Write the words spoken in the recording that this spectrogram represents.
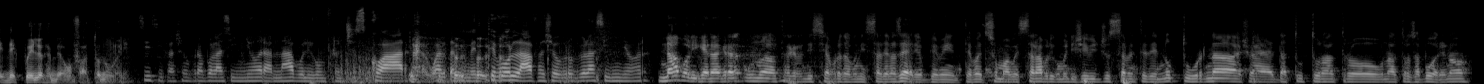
ed è quello che abbiamo fatto noi. Sì, sì, facevo proprio la signora a Napoli con Francesco Arca, guarda mi mettevo là, facevo proprio la signora. Napoli che è una, un'altra grandissima protagonista della serie ovviamente, poi insomma questa Napoli come dicevi giustamente te notturna, cioè dà tutto un altro, un altro sapore, no?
